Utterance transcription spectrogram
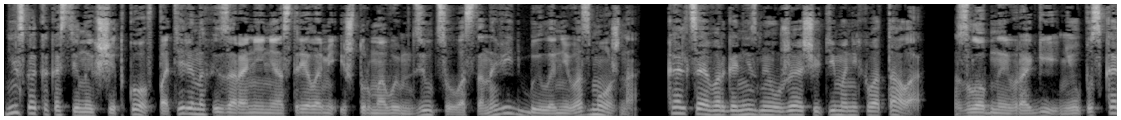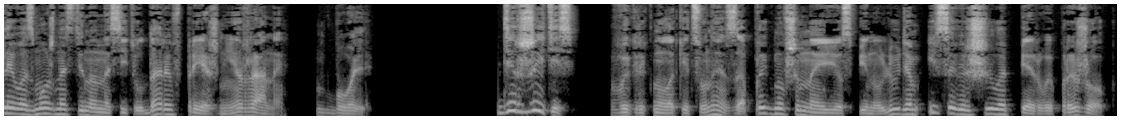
Несколько костяных щитков, потерянных из-за ранения стрелами и штурмовым дзюцу, восстановить было невозможно. Кальция в организме уже ощутимо не хватало. Злобные враги не упускали возможности наносить удары в прежние раны. Боль. «Держитесь!» выкрикнула кицунэ запрыгнувшим на ее спину людям и совершила первый прыжок.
